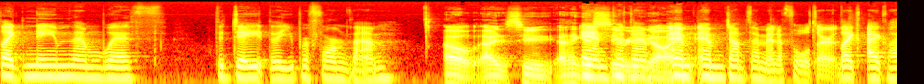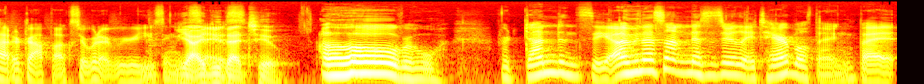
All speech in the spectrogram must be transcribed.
like, name them with the date that you performed them, Oh, I see. I think I and see put where you're going. and, and dump them in a folder, like iCloud or Dropbox or whatever you're using. yeah, I do days? that too. Oh, redundancy. I mean, that's not necessarily a terrible thing, but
